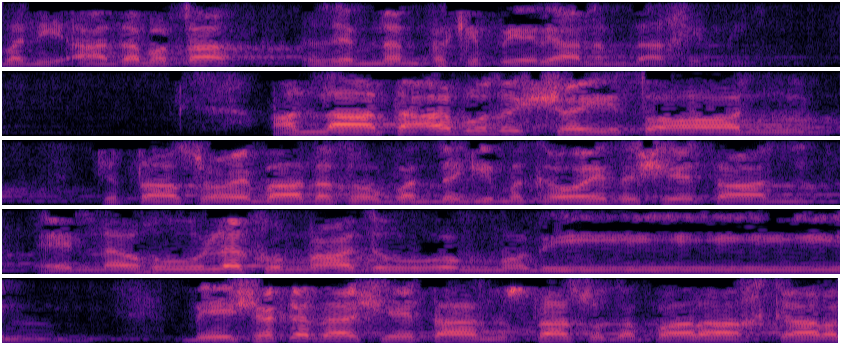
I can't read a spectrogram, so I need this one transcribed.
بنی آدم تا ضمنن پکی پیرانم داخل دی اللہ تعبد الشیطان چتا سو عبادت و بندگی مکوئے دا شیطان انہو لکم عدو مبین. بے شک دا شیطان استاسو دا پارا اخکار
